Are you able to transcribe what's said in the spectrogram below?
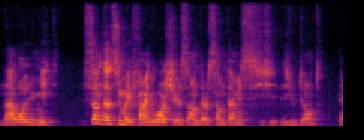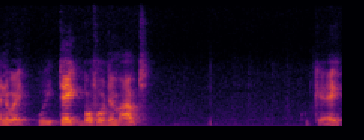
Now all you need, sometimes you may find washers under, sometimes you don't. Anyway, we take both of them out, okay?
